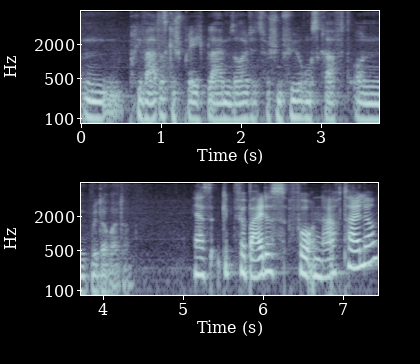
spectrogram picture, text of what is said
ein privates Gespräch bleiben sollte zwischen Führungskraft und Mitarbeitern? Ja, es gibt für beides Vor- und Nachteile.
